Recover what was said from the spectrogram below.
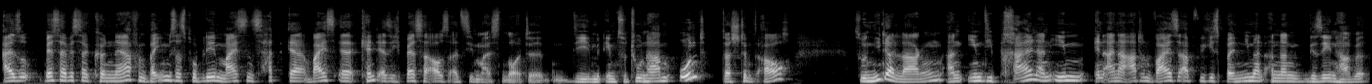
Also Besserwisser können nerven. Bei ihm ist das Problem, meistens hat er, weiß er, kennt er sich besser aus als die meisten Leute, die mit ihm zu tun haben. Und, das stimmt auch, so Niederlagen an ihm, die prallen an ihm in einer Art und Weise ab, wie ich es bei niemand anderen gesehen habe.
